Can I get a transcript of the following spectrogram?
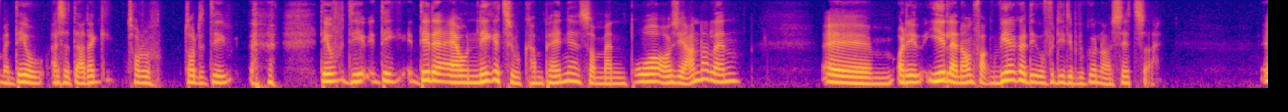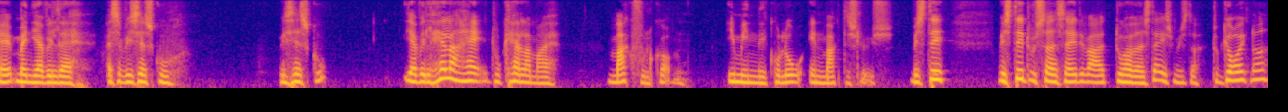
men det er jo, altså der er der ikke, tror du, tror du, det, det, er jo, det, det, det der er jo en negativ kampagne, som man bruger også i andre lande. Øhm, og det, i et eller andet omfang virker det jo, fordi det begynder at sætte sig. Øh, men jeg vil da, altså hvis jeg skulle, hvis jeg skulle, jeg vil hellere have, du kalder mig magtfuldkommen i min nekrolog, end magtesløs. Hvis det, hvis det du sad og sagde, det var, at du har været statsminister, du gjorde ikke noget.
